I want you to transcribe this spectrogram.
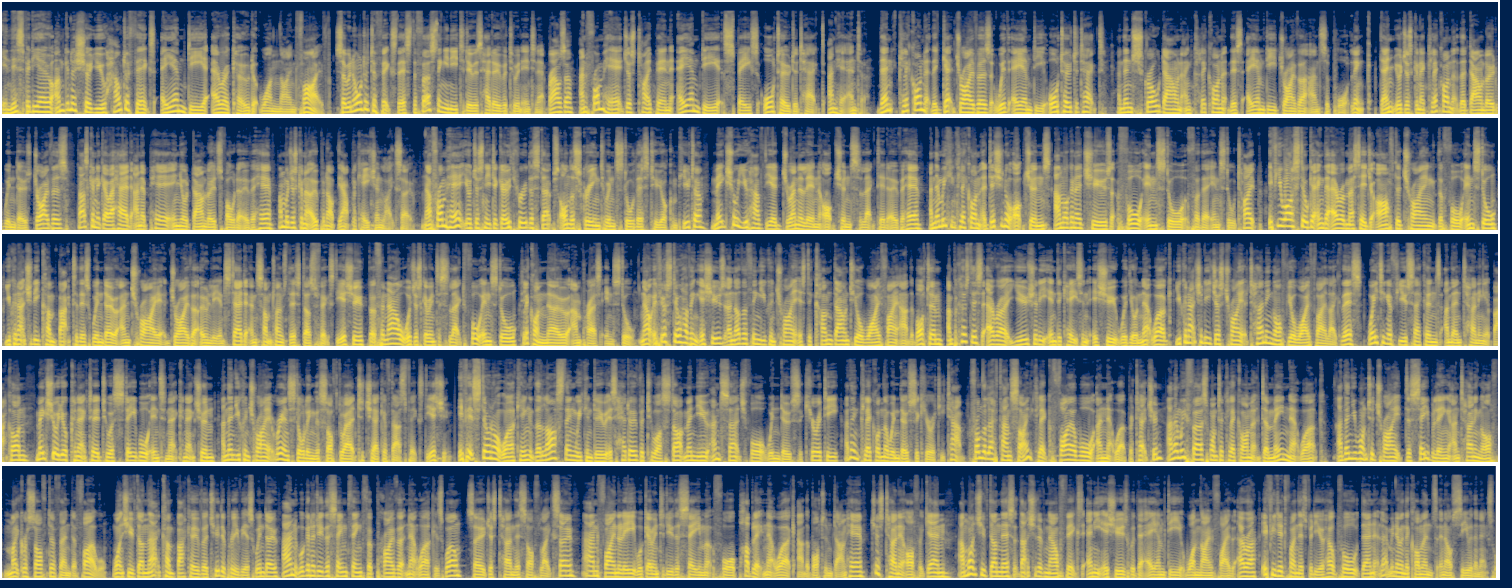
In this video, I'm going to show you how to fix AMD error code 195. So in order to fix this, the first thing you need to do is head over to an internet browser, and from here, just type in AMD space auto detect and hit enter. Then click on the get drivers with AMD auto detect, and then scroll down and click on this AMD driver and support link. Then you're just going to click on the download Windows drivers. That's going to go ahead and appear in your downloads folder over here, and we're just going to open up the application like so. Now from here, you'll just need to go through the steps on the screen to install this to your computer. Make sure you have the Adrenalin option selected over here, and then we can click on additional options, and we're going to choose full install for the install type. If you are still getting the error message after trying the full install, you can actually come back to this window and try driver only instead, and sometimes this does fix the issue. But for now, we're just going to select full install, click on no, and press install. Now, if you're still having issues, another thing you can try is to come down to your Wi-Fi at the bottom, and because this error usually indicates an issue with your network, you can actually just try turning off your Wi-Fi like this, waiting a few seconds, and then turning it back on. Make sure you're connected to a stable internet connection, and then you can try reinstalling the software to check if that's fixed the issue. If it's still not working, the last thing we can do is head over to our start menu and search for Windows Security, and then click on the Windows Security tab. From the left hand side, click Firewall and Network Protection, and then we first want to click on Domain Network, and then you want to try disabling and turning off Microsoft Defender Firewall. Once you've done that, come back over to the previous window, and we're going to do the same thing for private network as well. So just turn this off like so. And finally, we're going to do the same for public network at the bottom down here. Just turn it off again. And once you've done this, that should have now fixed any issues with the AMD 195 error. If you did find this video helpful, then let me know in the comments and I'll see you in the next one.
